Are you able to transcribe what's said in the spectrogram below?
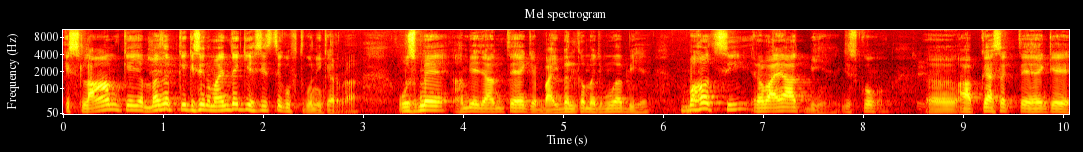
اسلام کے یا مذہب کے کسی نمائندے کی حیثیت سے گفتگو نہیں کر رہا۔ اس میں ہم یہ جانتے ہیں کہ بائبل کا مجموعہ بھی ہے۔ بہت سی روایات بھی ہیں جس کو آپ کہہ سکتے ہیں کہ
